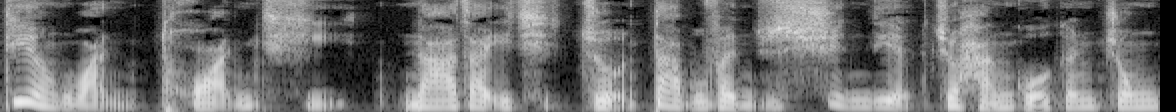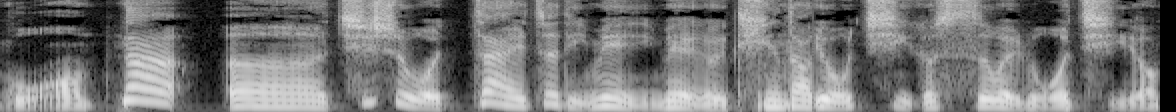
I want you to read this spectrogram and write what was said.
电玩团体拉在一起做，大部分就是训练，就韩国跟中国。那呃，其实我在这里面里面有听到有几个思维逻辑哦，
